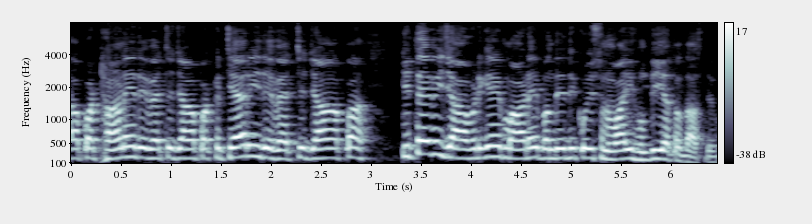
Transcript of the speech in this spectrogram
ਆਪਾਂ ਥਾਣੇ ਦੇ ਵਿੱਚ ਜਾਂ ਆਪਾਂ ਕਚਹਿਰੀ ਦੇ ਵਿੱਚ ਜਾਂ ਆਪਾਂ ਕਿਤੇ ਵੀ ਜਾ ਵੜੀਏ, ਮਾੜੇ ਬੰਦੇ ਦੀ ਕੋਈ ਸੁਣਵਾਈ ਹੁੰਦੀ ਆ ਤਾਂ ਦੱਸ ਦਿਓ।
